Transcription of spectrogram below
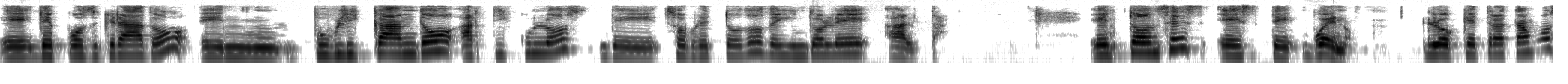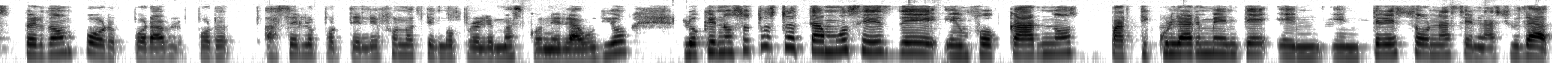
eh, de posgrado en publicando artículos de, sobre todo de índole alta. Entonces, este, bueno, lo que tratamos, perdón por, por, hacerlo por teléfono, tengo problemas con el audio, lo que nosotros tratamos es de enfocarnos particularmente en, en, tres zonas en la ciudad,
